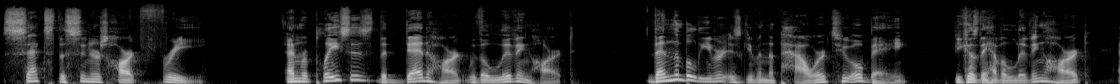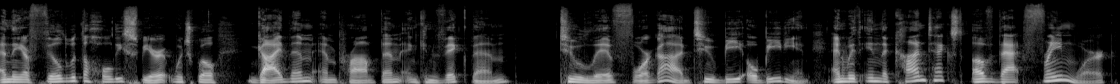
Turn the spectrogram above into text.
sets the sinner's heart free and replaces the dead heart with a living heart, then the believer is given the power to obey because they have a living heart and they are filled with the Holy Spirit, which will guide them and prompt them and convict them to live for God, to be obedient. And within the context of that framework,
